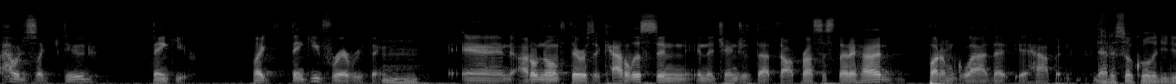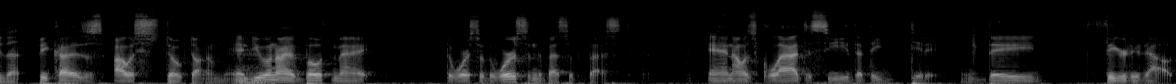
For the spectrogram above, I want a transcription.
I was just like, dude, thank you. Like, thank you for everything. And I don't know if there was a catalyst in, in the change of that thought process that I had, but I'm glad that it happened that is so cool that you do that. because I was stoked on them. And mm-hmm. you and I have both met the worst of the worst and the best of the best. And I was glad to see that they did it. They figured it out.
